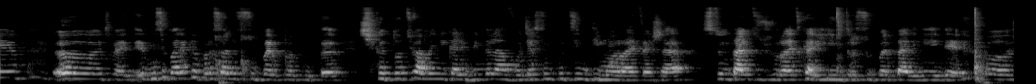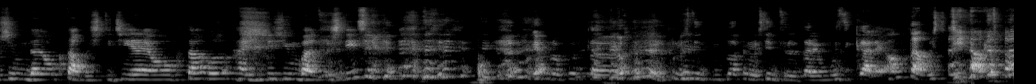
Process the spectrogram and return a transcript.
e, uh, ce mai zic, mi se pare că e o persoană super plăcută și că toți oamenii care vin de la vocea sunt puțin timorați așa, sunt alți jurați care intră super tare în ei de uh, și îmi dai o octavă, știi ce e o octavă? Hai, du-te și învață, știi? Mi-a plăcut, uh, cunoștin, îmi plac cunoștințele tare muzicale. Octavă, știi ce e octavă?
